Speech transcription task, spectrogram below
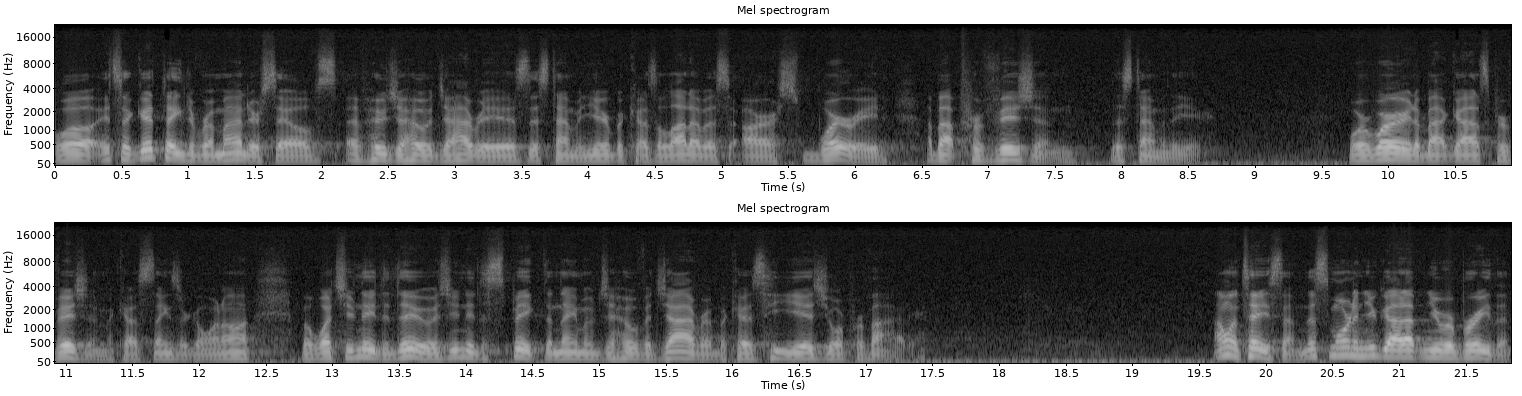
Well, it's a good thing to remind ourselves of who Jehovah Jireh is this time of year because a lot of us are worried about provision this time of the year. We're worried about God's provision because things are going on. But what you need to do is you need to speak the name of Jehovah Jireh because He is your provider. I want to tell you something. This morning you got up and you were breathing.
